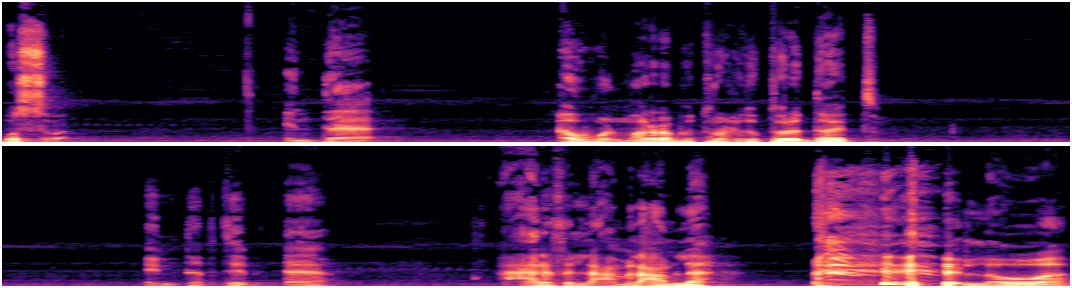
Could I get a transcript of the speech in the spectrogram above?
بص بقى انت اول مرة بتروح لدكتور الدايت انت بتبقى عارف اللي عامل عملة؟ اللي هو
